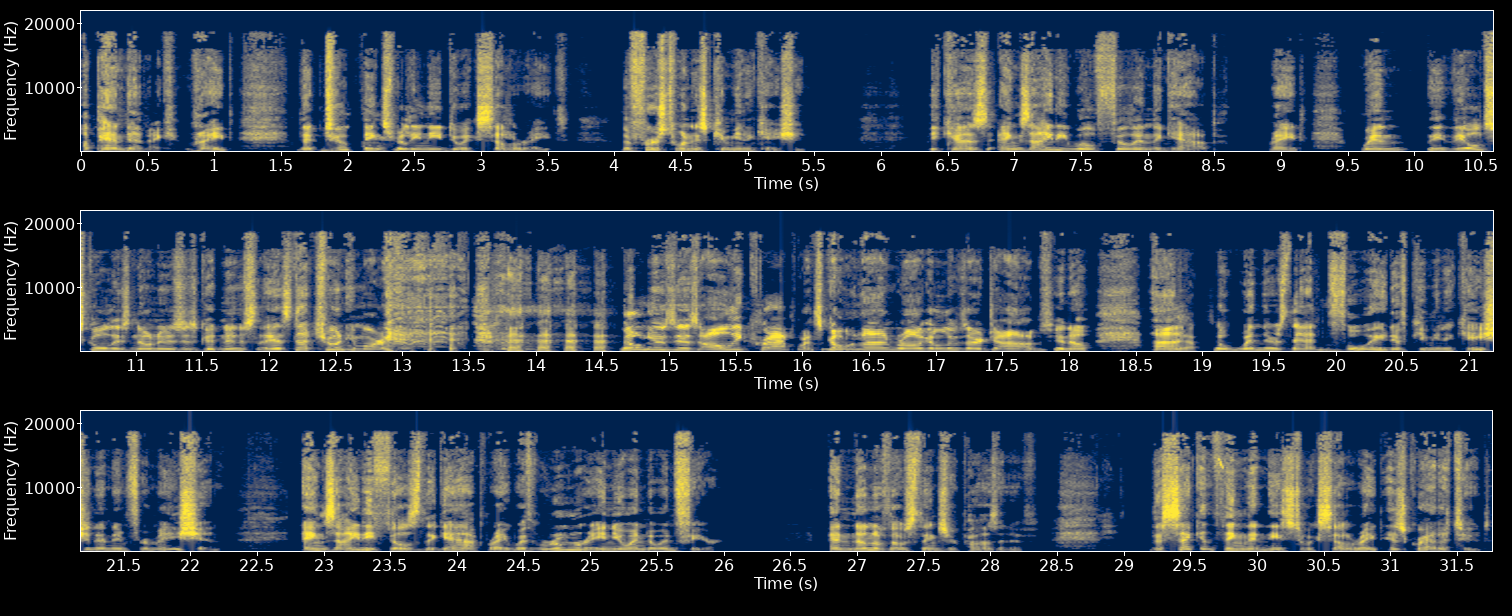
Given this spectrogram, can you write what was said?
a pandemic, right? That two yep. things really need to accelerate. The first one is communication, because anxiety will fill in the gap, right? When the, the old school is no news is good news, it's not true anymore. no news is holy crap, what's going on? We're all going to lose our jobs, you know? Uh, yep. So when there's that void of communication and information, anxiety fills the gap, right? With rumor, innuendo, and fear. And none of those things are positive. The second thing that needs to accelerate is gratitude.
